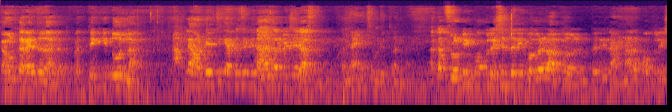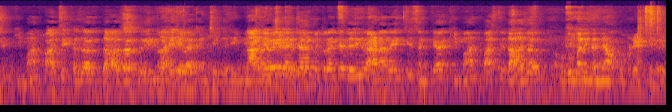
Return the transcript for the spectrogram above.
काउंट करायचं झालं प्रत्येकी दोन लाख आपल्या हॉटेलची कॅपॅसिटी दहा हजारपेक्षा जास्त नाही नाही तेवढी पण नाही. आता फ्लोटिंग पॉप्युलेशन जरी वगळलं आपण तरी राहणारं पॉप्युलेशन किमान पाच एक हजार दहा हजार तरी. नातेवाईकांच्या घरी, मित्रांच्या नातेवाईकांच्या घरी. मित्रांच्या घरी राहणाऱ्यांची संख्या किमान पाच ते दहा हजार कुटुंबांनी त्यांना अकोमोडेट केलंय.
